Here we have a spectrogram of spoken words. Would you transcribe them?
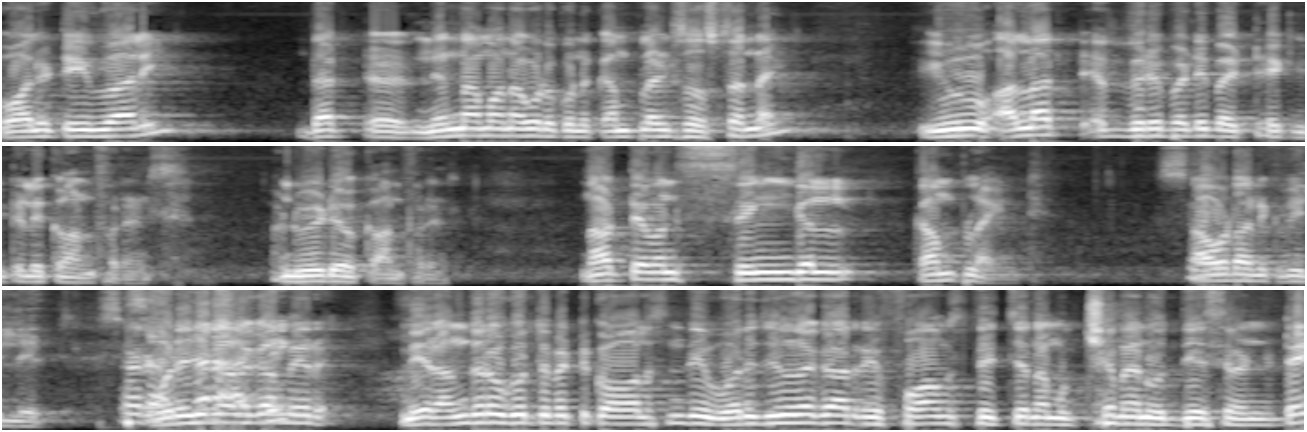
క్వాలిటీ ఇవ్వాలి దట్ నిన్న మొన్న కూడా కొన్ని కంప్లైంట్స్ వస్తున్నాయి. You alert everybody by taking teleconference and video conference not even single complaint రావడానికి వీల్లేదు. ఒరిజినల్గా మీరు మీరందరూ గుర్తుపెట్టుకోవాల్సింది ఒరిజినల్గా రిఫార్మ్స్ తెచ్చిన ముఖ్యమైన ఉద్దేశం ఏంటంటే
